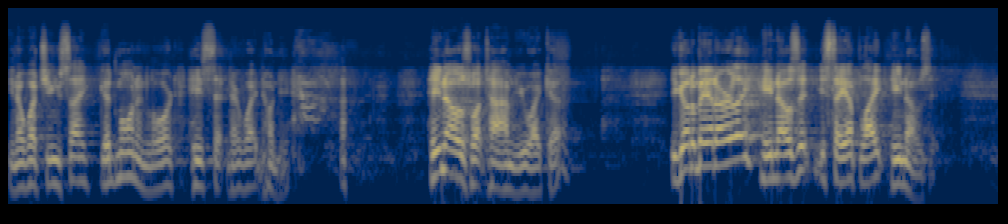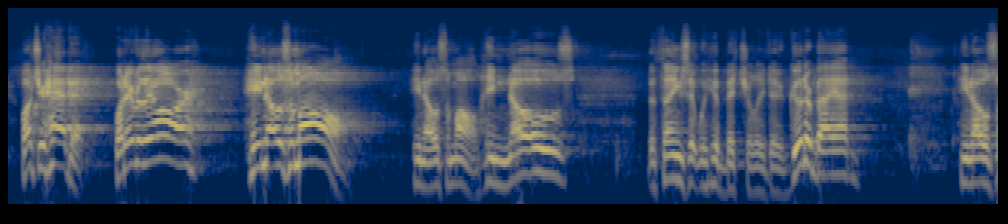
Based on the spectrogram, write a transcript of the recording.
you know what you can say? Good morning, Lord. He's sitting there waiting on you. he knows what time you wake up. You go to bed early, he knows it. You stay up late, he knows it. What's your habit? Whatever they are, he knows them all. He knows them all. He knows the things that we habitually do, good or bad. He knows,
